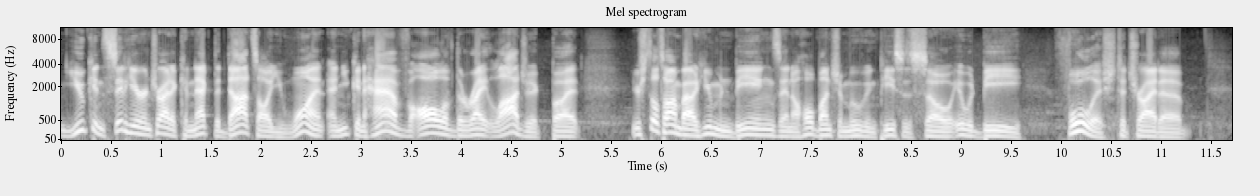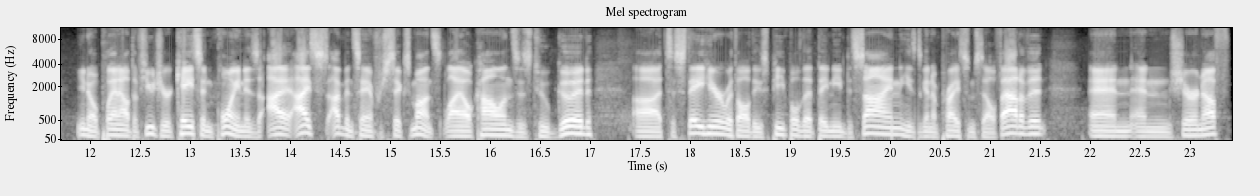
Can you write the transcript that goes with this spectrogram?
you can sit here and try to connect the dots all you want, and you can have all of the right logic, but you're still talking about human beings and a whole bunch of moving pieces. So it would be foolish to try to, you know, plan out the future. Case in point is I, I I've been saying for six months, La'el Collins is too good uh, to stay here with all these people that they need to sign. He's going to price himself out of it. And and sure enough,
